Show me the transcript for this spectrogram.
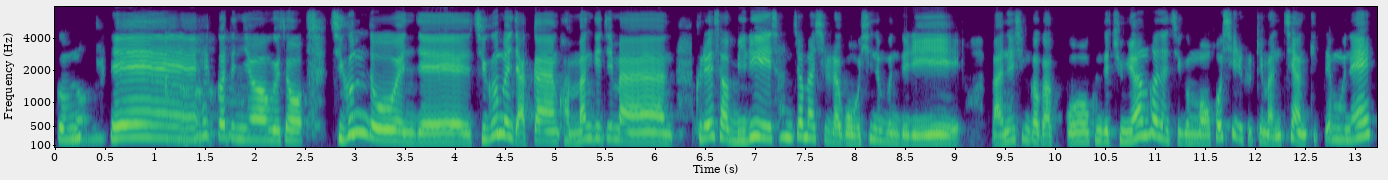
조금 네, 했거든요. 그래서 지금도 이제, 지금은 약간 관망기지만, 그래서 미리 선점하시려고 오시는 분들이 많으신 것 같고, 근데 중요한 거는 지금 뭐 호실이 그렇게 많지 않기 때문에,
